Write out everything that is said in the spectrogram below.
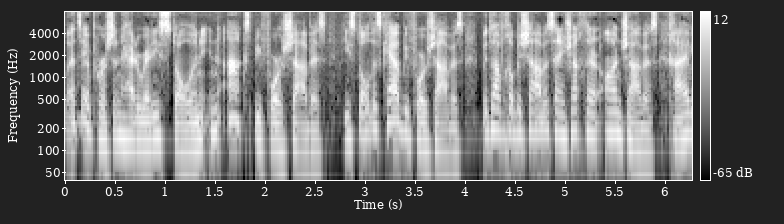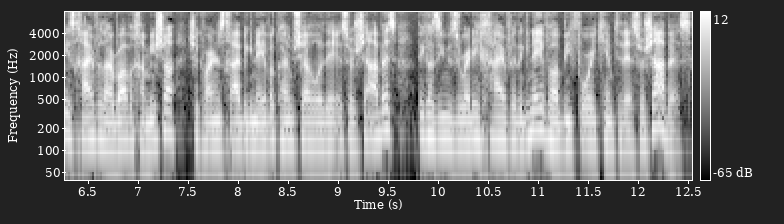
Let's say a person had already stolen an ox before Shabbos. He stole this cow before Shabbos. B'tavcha b'Shabbos and he shechted it on Shabbos. Chayav is chayav for the arba v'chamisha. Shekvar is chayav b'gneva kaim shevel Shabbos because he was already chayav for the gneva before he came to the isur Shabbos.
